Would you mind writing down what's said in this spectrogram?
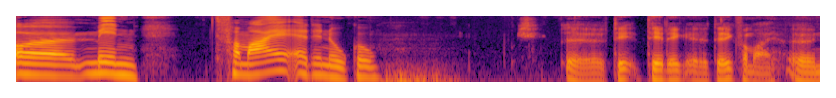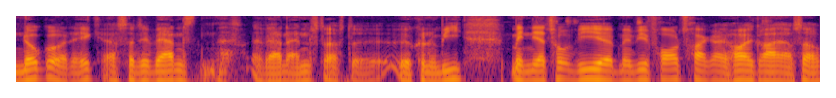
øh, men for mig er det no-go. Øh, det, det, er det, ikke, det er ikke for mig. Øh, no-go er det ikke. Altså, det er verdens, verdens anden største økonomi. Men jeg tror, vi, øh, men vi foretrækker i høj grad at så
